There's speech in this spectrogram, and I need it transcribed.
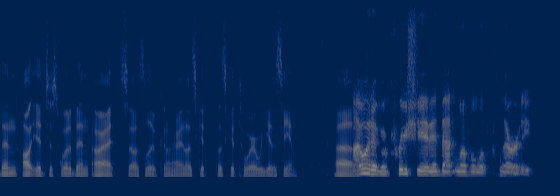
then all, it just would have been all right. So it's Luke. All right, let's get let's get to where we get to see him. Um, I would have appreciated that level of clarity.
